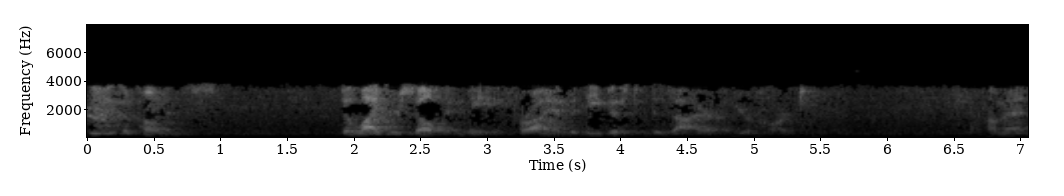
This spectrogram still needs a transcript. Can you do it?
these opponents. Delight yourself in me, for I am the deepest desire of your heart. Amen.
